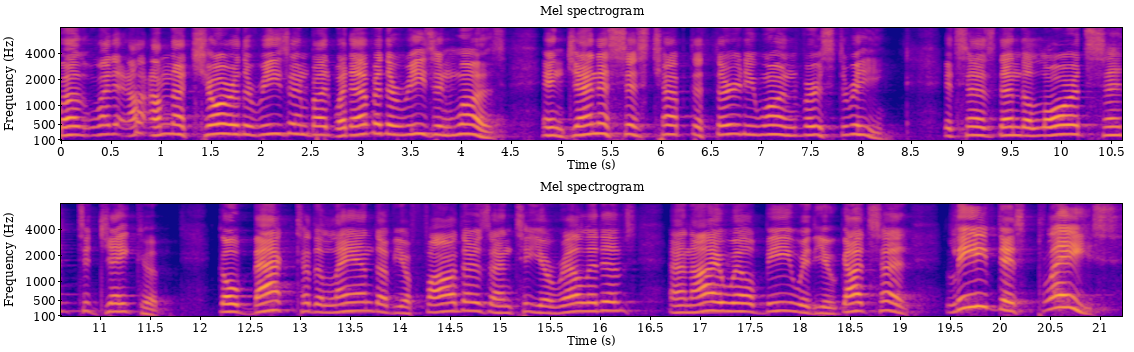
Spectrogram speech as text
Well, what, I'm not sure of the reason, but whatever the reason was, in Genesis chapter 31, verse 3, it says, Then the Lord said to Jacob, Go back to the land of your fathers and to your relatives, and I will be with you. God said, Leave this place.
